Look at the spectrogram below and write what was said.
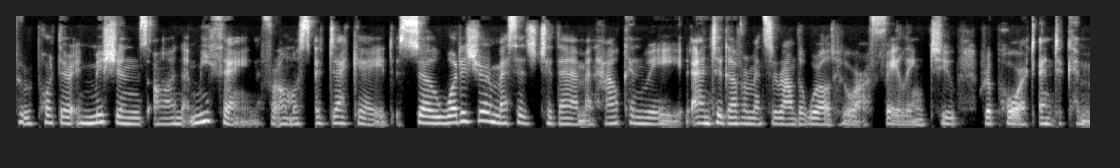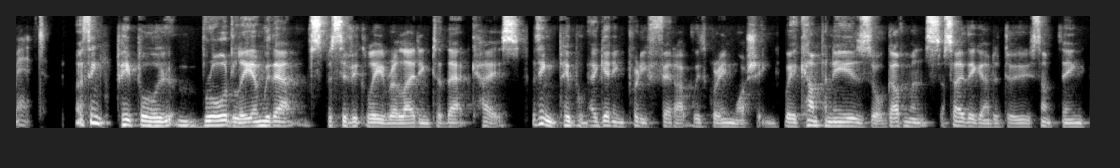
to report their emissions on methane for almost a decade. So, what is your message to them, and how can we, and to governments around the world who are failing to report and to commit? I think people broadly, and without specifically relating to that case, I think people are getting pretty fed up with greenwashing, where companies or governments say they're going to do something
